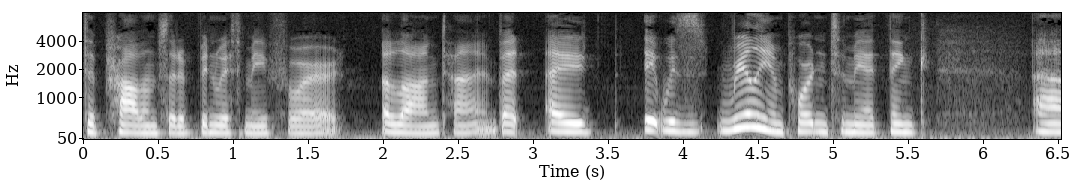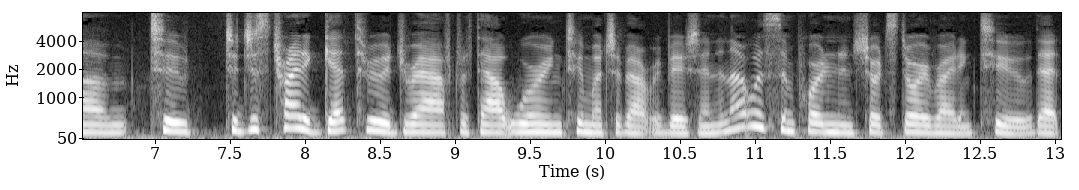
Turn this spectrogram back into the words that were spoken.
the problems that have been with me for a long time. But I, it was really important to me, I think, um, to to just try to get through a draft without worrying too much about revision. And that was important in short story writing too. That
